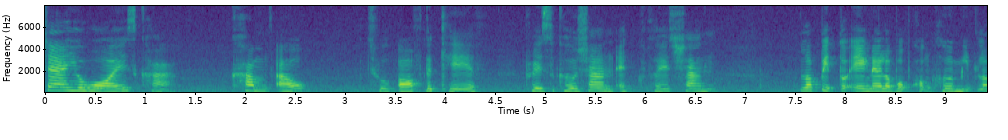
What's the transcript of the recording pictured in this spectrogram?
Share your voice ค่ะ Come out to of the cave Persecution Expression เราปิดตัวเองในระบบของเ e อร์มิตเรา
